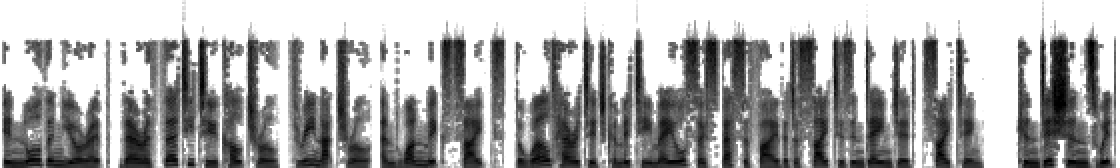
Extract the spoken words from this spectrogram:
In Northern Europe, there are 32 cultural, 3 natural, and 1 mixed sites. The World Heritage Committee may also specify that a site is endangered, citing conditions which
